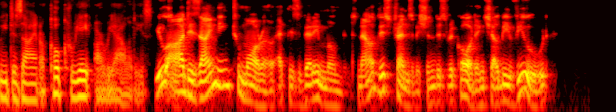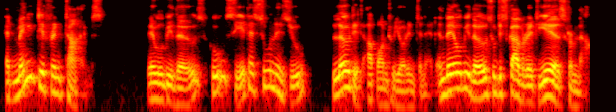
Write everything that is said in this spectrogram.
we design or co-create our realities? You are designing tomorrow at this very moment. Now, this transmission, this recording, shall be viewed at many different times. There will be those who see it as soon as you load it up onto your internet, and there will be those who discover it years from now.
